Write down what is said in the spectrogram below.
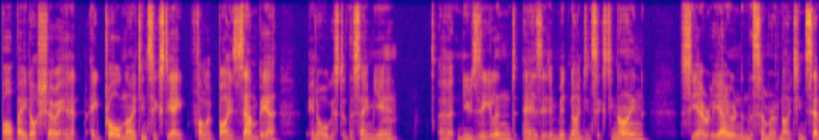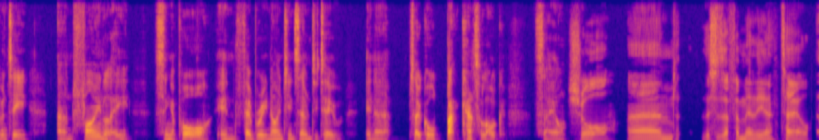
Barbados show it in April 1968, followed by Zambia in August of the same year. Uh, New Zealand airs it in mid 1969, Sierra Leone in the summer of 1970, and finally Singapore in February 1972 in a so called back catalogue sale. Sure. And this is a familiar tale. Uh,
